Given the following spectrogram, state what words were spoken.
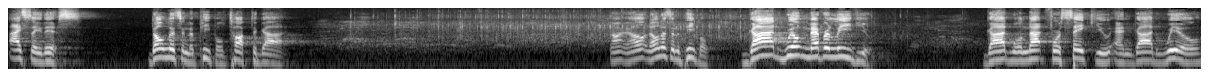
I say this don't listen to people, talk to God. Don't, don't listen to people. God will never leave you. God will not forsake you, and God will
